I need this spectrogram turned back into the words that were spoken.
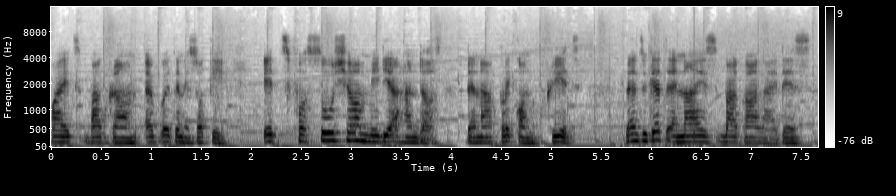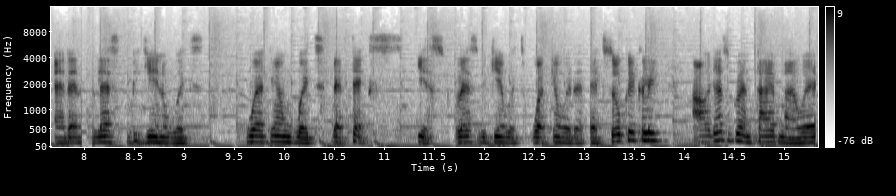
white background everything is okay. It's for social media handles. Then I'll click on create. Then to get a nice background like this and then let's begin with working with the text. Yes let's begin with working with the text. So quickly I'll just go and type my word.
